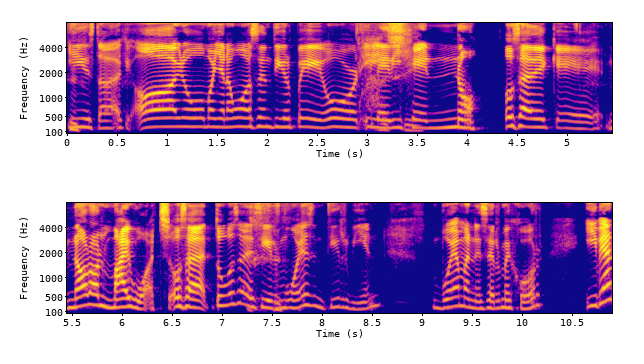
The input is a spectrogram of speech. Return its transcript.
y estaba aquí, ay, no, mañana voy a sentir peor. Y le sí. dije, no. O sea, de que, not on my watch. O sea, tú vas a decir, me voy a sentir bien, voy a amanecer mejor. Y vean,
